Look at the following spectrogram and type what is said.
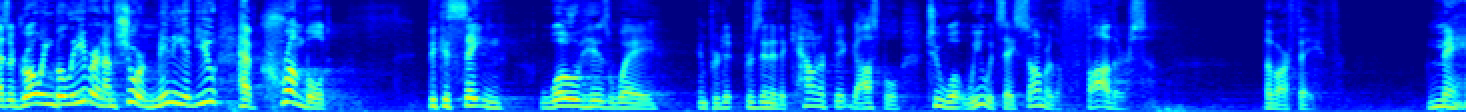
as a growing believer, and I'm sure many of you have crumbled because Satan wove his way and pre- presented a counterfeit gospel to what we would say some are the fathers of our faith. Man,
